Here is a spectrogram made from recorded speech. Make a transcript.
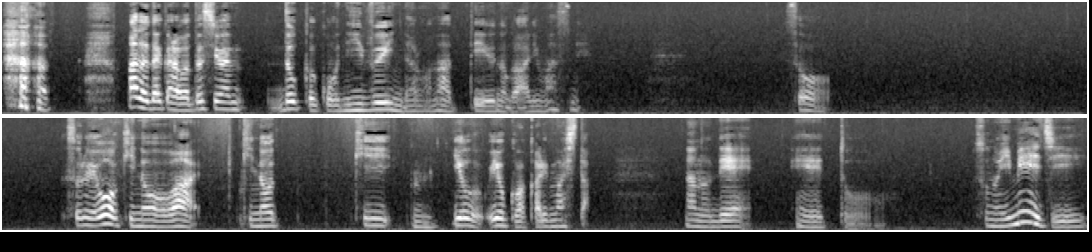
まだだから私はどっかこう鈍いんだろうなっていうのがありますね。そう。それを昨日は昨日き、うん、よよく分かりました。なのでえっ、とそのイメージ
